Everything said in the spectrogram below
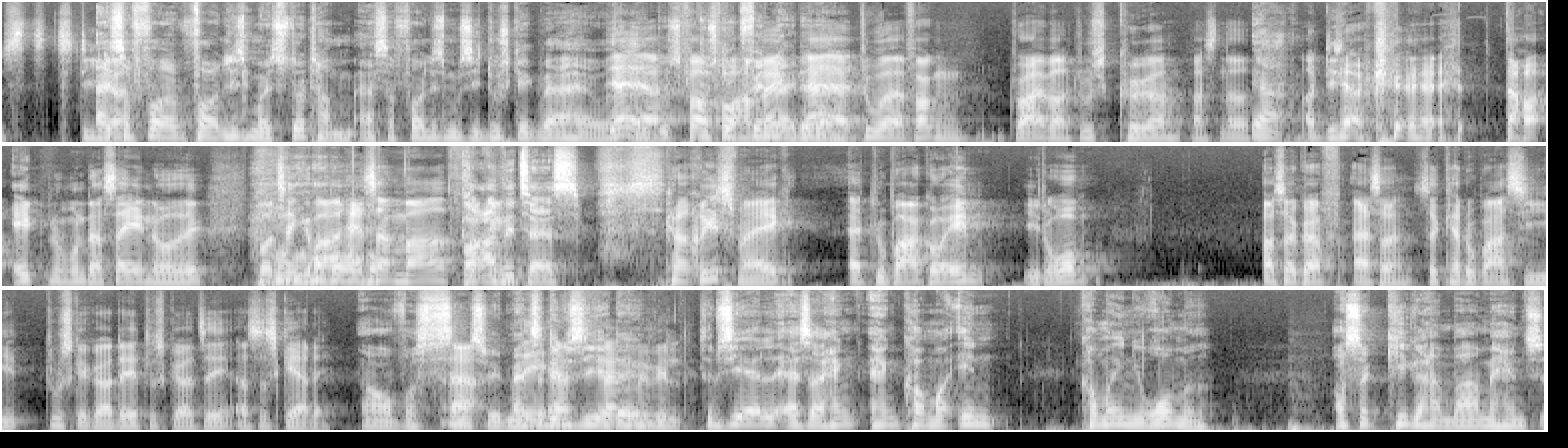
stiger. Altså for, for ligesom at støtte ham. Altså for ligesom at sige, du skal ikke være herude. ja, ja, du, skal- for du skal få ikke finde dig væk. i det Ja, der. ja, du er fucking driver, du skal køre og sådan noget. Ja. Og de der, der var ikke nogen, der sagde noget, ikke? Prøv at tænke bare at have så meget fucking Gravitas. karisma, ikke? At du bare går ind i et rum, Og så, gør, altså, så kan du bare sige, du skal gøre det, du skal gøre det, og så sker det. Åh, oh, hvor sindssygt. Ja, det så det er vil sige, at, øh, vildt. så det vil sige, at altså, han, han kommer ind kommer ind i rummet, og så kigger han bare med hans,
